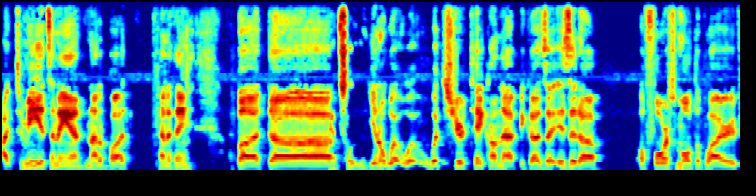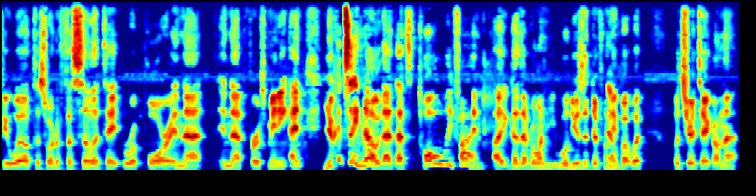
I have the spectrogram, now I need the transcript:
I, to me it's an and not a but kind of thing but uh, absolutely, you know, what, what, what's your take on that? Because is it a a force multiplier, if you will, to sort of facilitate rapport in that in that first meeting? And you can say no, that that's totally fine because uh, everyone will use it differently. Yeah. But what what's your take on that?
